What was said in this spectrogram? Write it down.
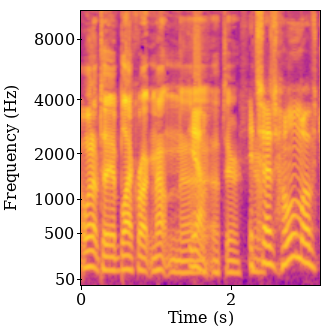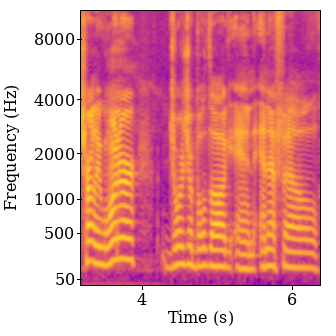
I went up to Black Rock Mountain uh, Yeah. up there. it Yeah. says home of Charlie Woerner, Georgia Bulldog, and NFL.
